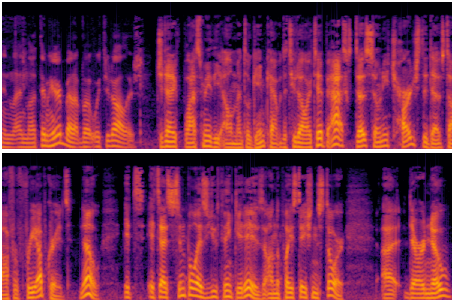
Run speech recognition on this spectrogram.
and, and let them hear about it. Vote with your dollars. Genetic Blasphemy, the Elemental Game Cat with a two dollar tip, asks: Does Sony charge the devs to offer free upgrades? No, it's it's as simple as you think it is on the PlayStation Store. Uh, there are no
